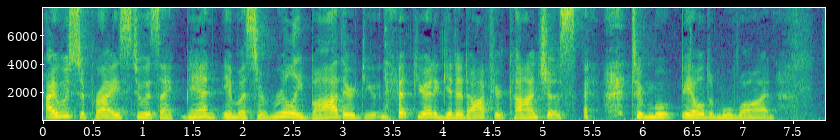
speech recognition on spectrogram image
I was surprised too. It's like man, it must have really bothered you that you had to get it off your conscience to move, be able to move on.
